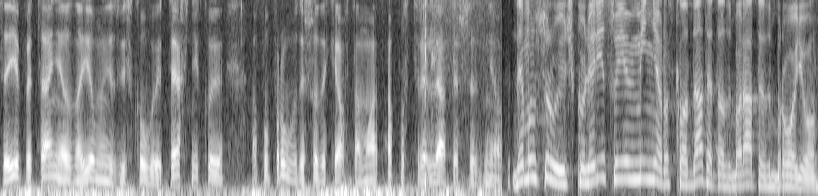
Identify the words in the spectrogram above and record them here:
це є питання ознайомлення з військовою технікою, а попробувати, що таке автомат, а постріляти ще з нього. Демонструють школярі своє вміння розкладати та збирати зброю.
